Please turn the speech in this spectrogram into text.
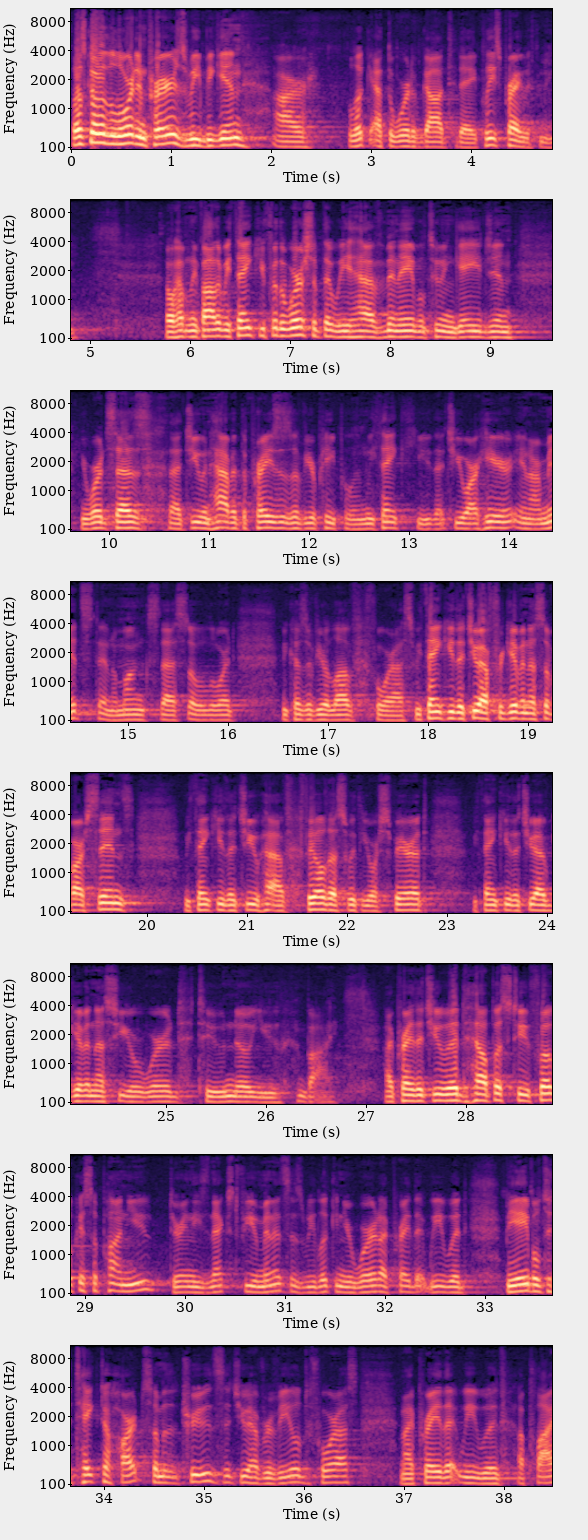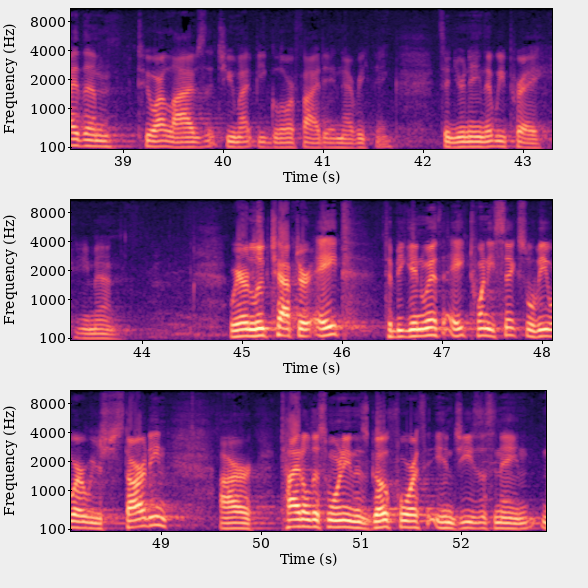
Let's go to the Lord in prayer as we begin our look at the Word of God today. Please pray with me. Oh, Heavenly Father, we thank you for the worship that we have been able to engage in. Your word says that you inhabit the praises of your people, and we thank you that you are here in our midst and amongst us, O oh Lord, because of your love for us. We thank you that you have forgiven us of our sins. We thank you that you have filled us with your Spirit. We thank you that you have given us your word to know you by. I pray that you would help us to focus upon you during these next few minutes as we look in your word. I pray that we would be able to take to heart some of the truths that you have revealed for us. And I pray that we would apply them to our lives that you might be glorified in everything. It's in your name that we pray. Amen. We're in Luke chapter 8 to begin with. 826 will be where we're starting. Our title this morning is Go Forth in Jesus' name.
